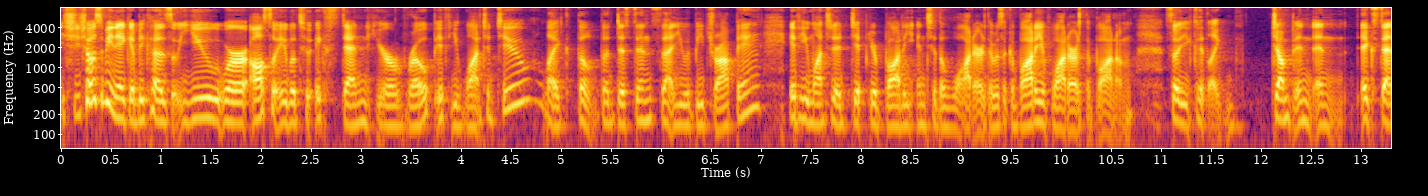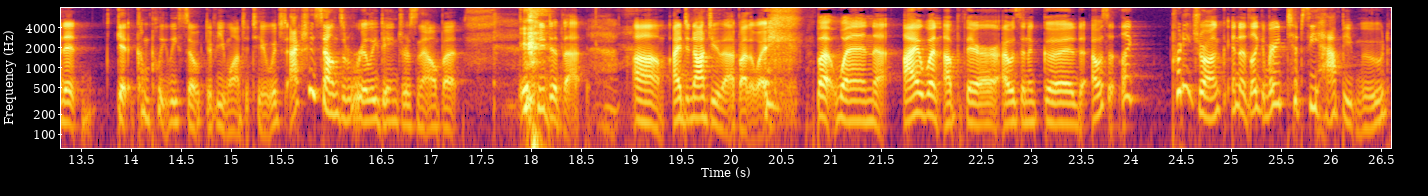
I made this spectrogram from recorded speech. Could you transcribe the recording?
she chose to be naked because you were also able to extend your rope if you wanted to, like the, the distance that you would be dropping if you wanted to dip your body into the water. There was like a body of water at the bottom. So you could like jump in and extend it, get completely soaked if you wanted to, which actually sounds really dangerous now, but she did that. Um, I did not do that, by the way. But when I went up there, I was in a good, I was like pretty drunk in a like a very tipsy, happy mood.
